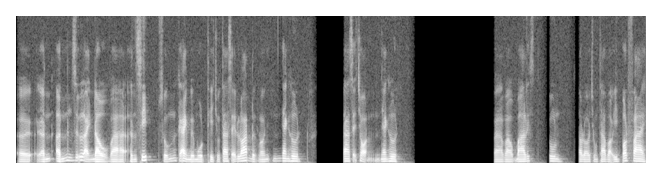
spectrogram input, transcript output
Ờ, ấn ấn giữ ảnh đầu và ấn ship xuống cái ảnh 11 thì chúng ta sẽ loát được nó nhanh hơn. Ta sẽ chọn nhanh hơn. Và vào Balance Tool, sau đó chúng ta vào import file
